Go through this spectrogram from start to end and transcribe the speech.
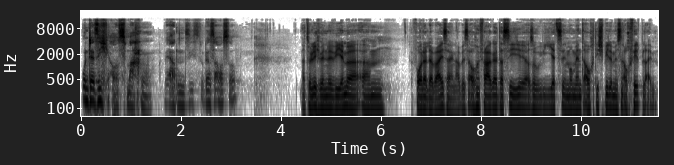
unter sich ausmachen werden. Siehst du das auch so? Natürlich, wenn wir wie immer ähm, vorne dabei sein, aber es ist auch eine Frage, dass sie, also wie jetzt im Moment auch, die Spieler müssen auch fit bleiben.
